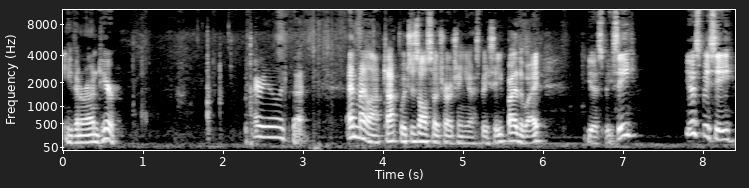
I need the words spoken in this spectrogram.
even around here. I really like that. And my laptop, which is also charging USB-C. By the way, USB-C, USB-C,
